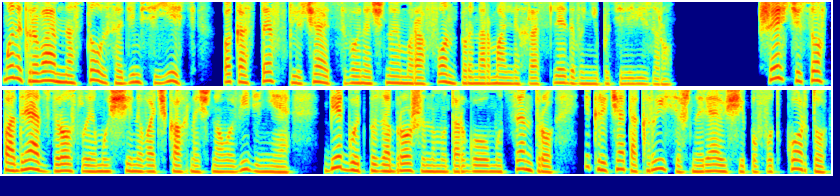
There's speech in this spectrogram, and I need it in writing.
Мы накрываем на стол и садимся есть, пока Стеф включает свой ночной марафон паранормальных расследований по телевизору. Шесть часов подряд взрослые мужчины в очках ночного видения бегают по заброшенному торговому центру и кричат о крысе, шныряющей по фудкорту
